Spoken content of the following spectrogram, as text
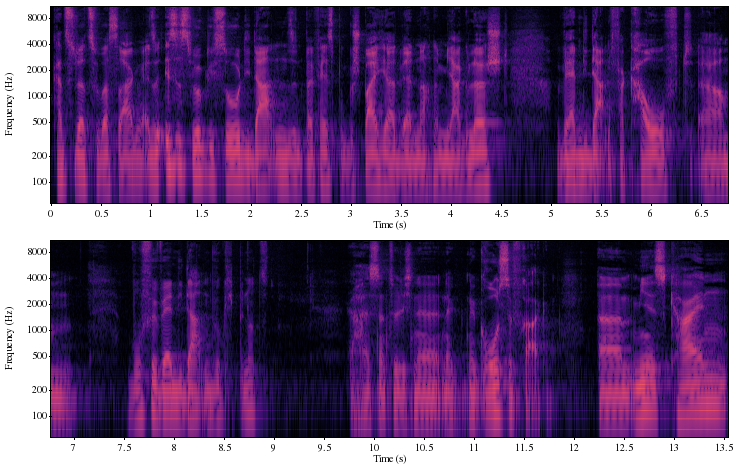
Kannst du dazu was sagen? Also ist es wirklich so, die Daten sind bei Facebook gespeichert, werden nach einem Jahr gelöscht? Werden die Daten verkauft? Ähm, wofür werden die Daten wirklich benutzt? Ja, das ist natürlich eine, eine, eine große Frage. Ähm, mir ist kein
